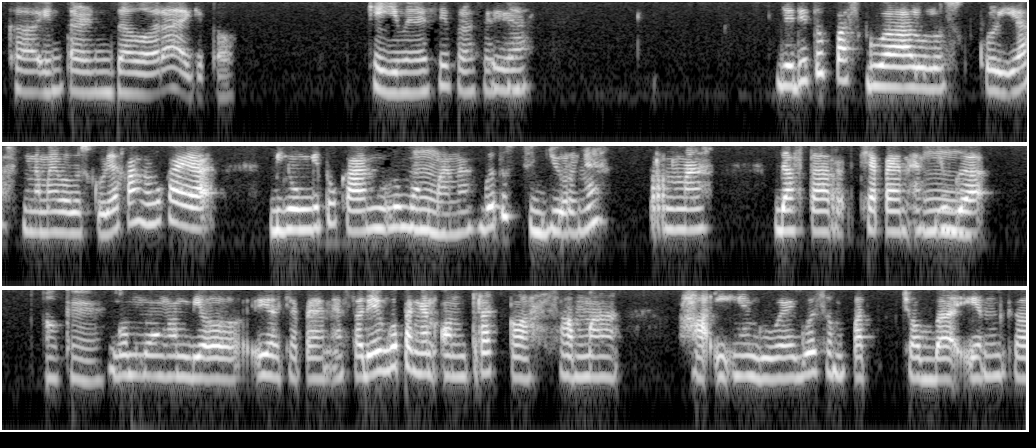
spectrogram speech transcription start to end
ke intern Zalora gitu kayak gimana sih Iya. prosesnya jadi tuh pas gua lulus kuliah yang namanya lulus kuliah kan lu kayak bingung gitu kan lu mau Hmm. ke mana gue tuh sejujurnya pernah daftar CPNS Hmm. juga oke. Gue mau ngambil ya CPNS tadinya gue pengen on track lah sama HI-nya gue. Gue sempat cobain ke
